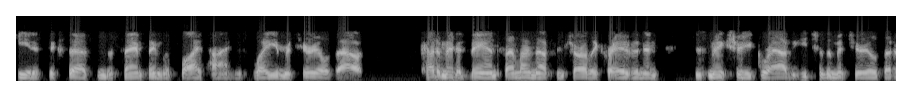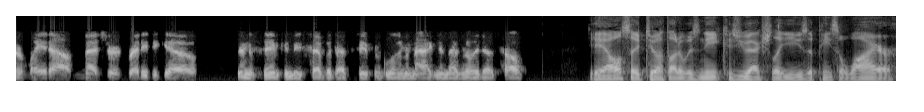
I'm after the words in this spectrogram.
key to success. And the same thing with fly tying. Just lay your materials out, cut them in advance. I learned that from Charlie Craven. And just make sure you grab each of the materials that are laid out, measured, ready to go. And the same can be said with that super glue and a magnet. That really does help. Yeah. Also, too, I thought it was neat because you actually use a piece of wire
